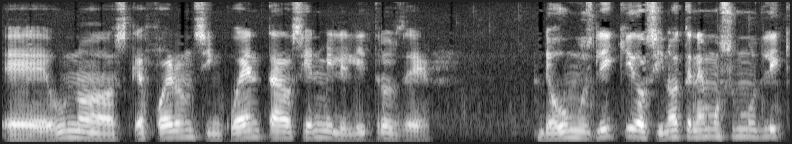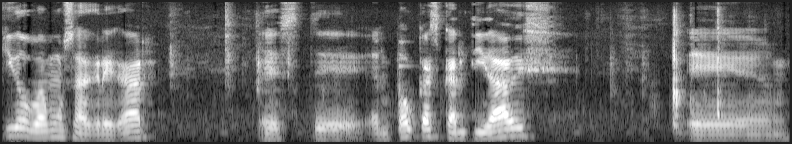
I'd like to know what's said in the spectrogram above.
eh, unos que fueron 50 o 100 mililitros de, de humus líquido si no tenemos humus líquido vamos a agregar este, en pocas cantidades, eh,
